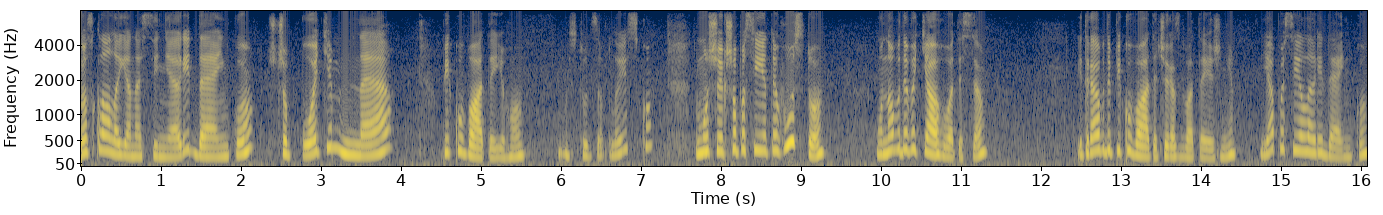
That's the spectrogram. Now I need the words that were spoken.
Розклала я насіння ріденько, щоб потім не пікувати його. Ось тут заблизько. Тому що якщо посіяти густо, воно буде витягуватися. І треба буде пікувати через два тижні. Я посіяла ріденько.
